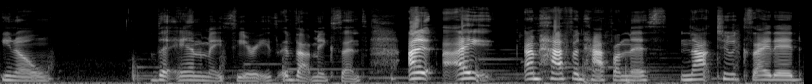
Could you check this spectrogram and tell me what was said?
you know, the anime series, if that makes sense. I I I'm half and half on this. Not too excited,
